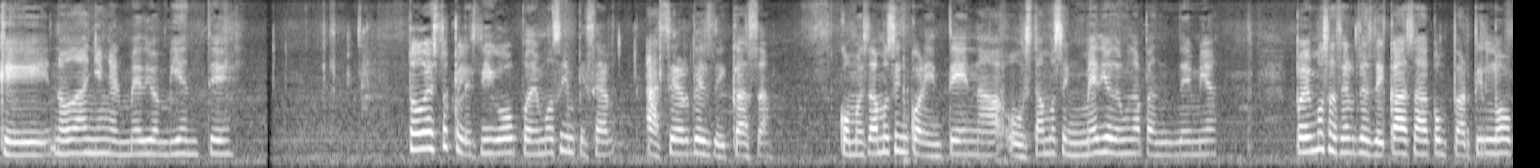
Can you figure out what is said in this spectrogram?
que no dañen el medio ambiente. Todo esto que les digo podemos empezar a hacer desde casa como estamos en cuarentena o estamos en medio de una pandemia, podemos hacer desde casa, compartirlo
